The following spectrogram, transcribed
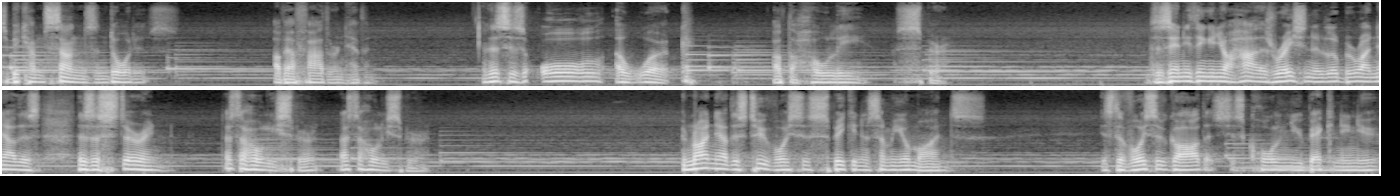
to become sons and daughters of our Father in heaven. And this is all a work of the Holy Spirit. If there's anything in your heart that's racing a little bit right now, there's, there's a stirring. That's the Holy Spirit. That's the Holy Spirit. And right now, there's two voices speaking in some of your minds. It's the voice of God that's just calling you, beckoning you.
